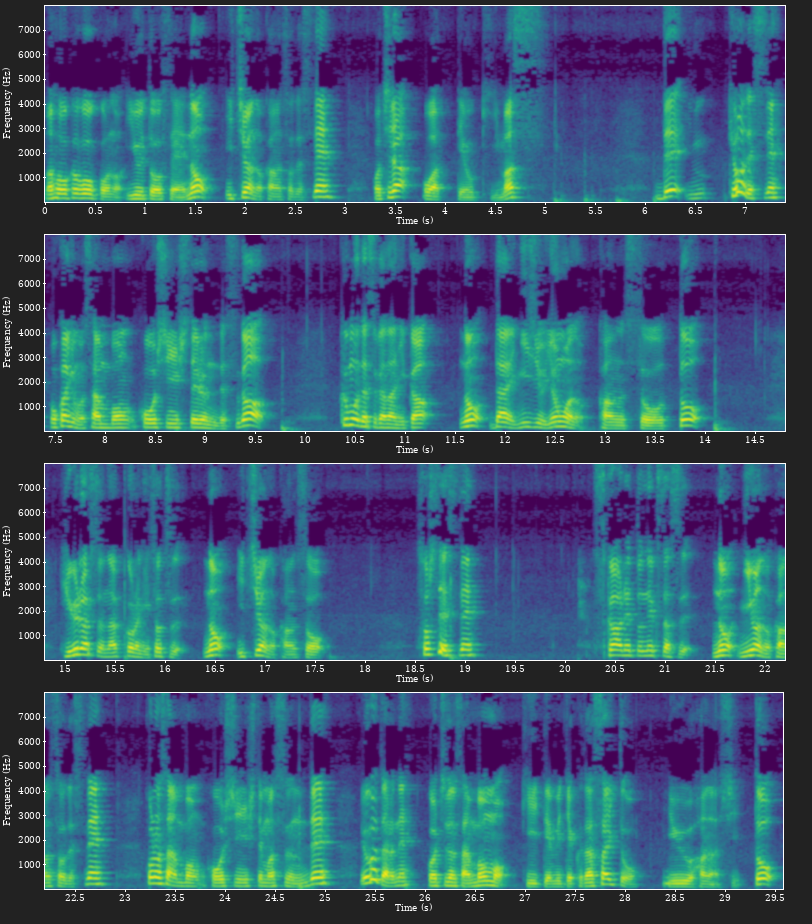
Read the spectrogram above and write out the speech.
魔法科高校の優等生の1話の感想ですね。こちら終わっておきます。で、今日はですね、他にも3本更新してるんですが、雲ですが何かの第24話の感想と、日暮らしと泣く頃に卒の1話の感想、そしてですね、スカーレットネクサスの2話の感想ですね。この3本更新してますんで、よかったらね、こっちの3本も聞いてみてくださいという話と、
